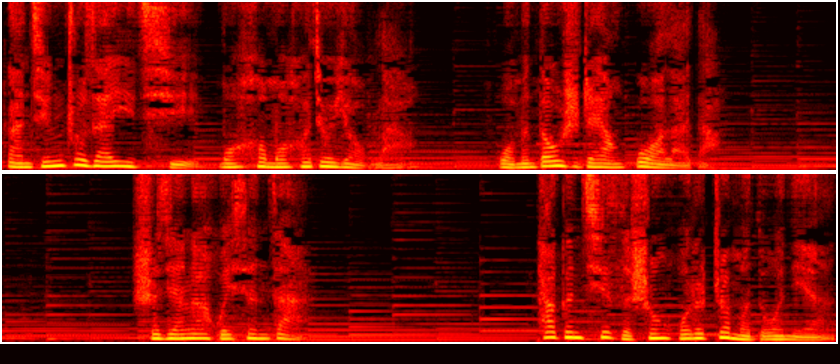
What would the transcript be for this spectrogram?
感情住在一起磨合磨合就有了，我们都是这样过来的。时间拉回现在。他跟妻子生活了这么多年，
